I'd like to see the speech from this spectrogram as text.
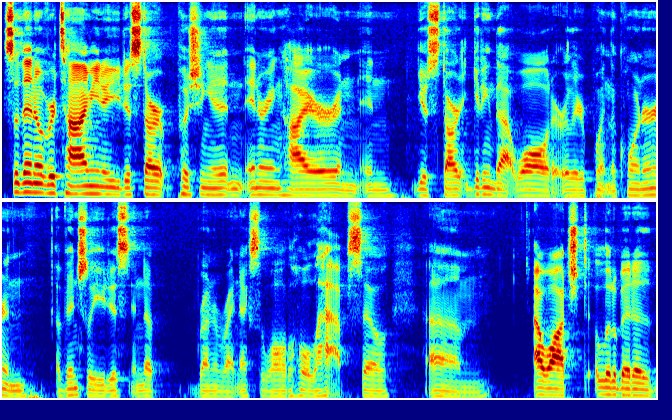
So then over time, you know, you just start pushing it and entering higher, and and you start getting that wall at an earlier point in the corner, and eventually you just end up running right next to the wall the whole lap. So. Um, I watched a little bit of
